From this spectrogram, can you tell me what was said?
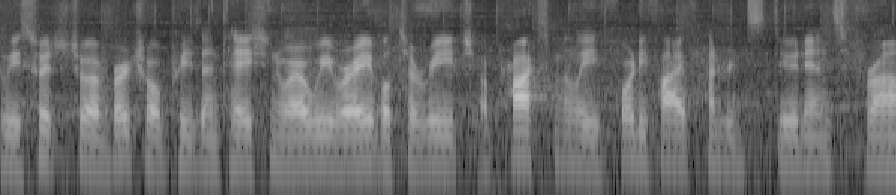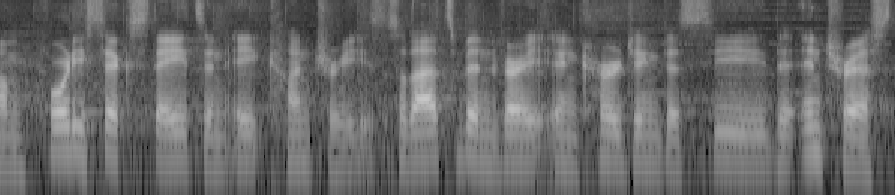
We switched to a virtual presentation where we were able to reach approximately 4,500 students from 46 states and eight countries. So that's been very encouraging to see the interest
